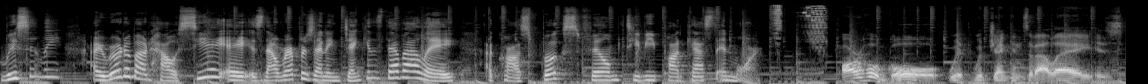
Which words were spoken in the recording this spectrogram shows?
Recently, I wrote about how CAA is now representing Jenkins the Valet across books, film, TV, podcast, and more. Our whole goal with, with Jenkins de Valle is,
